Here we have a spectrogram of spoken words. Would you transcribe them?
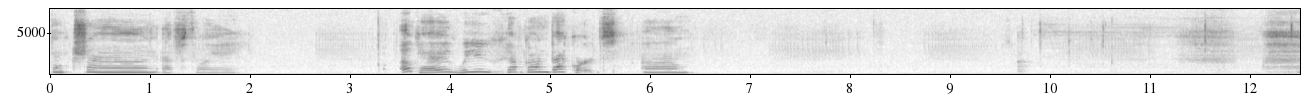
function, F3 okay, we have gone backwards. Um,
